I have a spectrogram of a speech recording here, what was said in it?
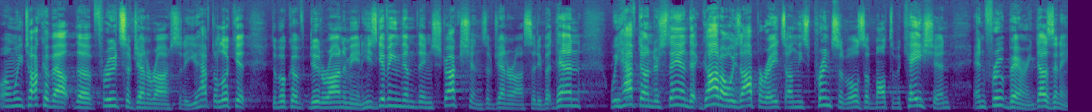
when we talk about the fruits of generosity, you have to look at the book of Deuteronomy, and he's giving them the instructions of generosity. But then we have to understand that God always operates on these principles of multiplication and fruit bearing, doesn't he?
